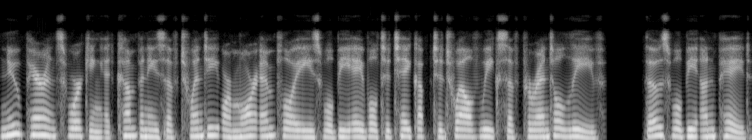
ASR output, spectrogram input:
New parents working at companies of 20 or more employees will be able to take up to 12 weeks of parental leave, those will be unpaid,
